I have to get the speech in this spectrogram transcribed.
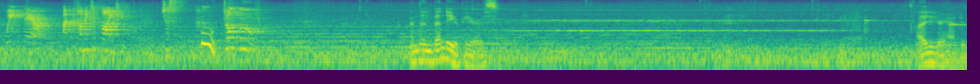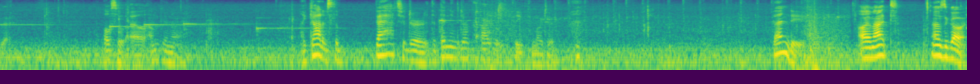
Wait there. I'm coming to find you. Just don't move. And then Bendy appears. Why did your hand do that? Also, L, I'm gonna. My god, it's the Batador, the Bending the Dark Fiber Leap motive. Bendy. Hi, Matt. How's it going?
